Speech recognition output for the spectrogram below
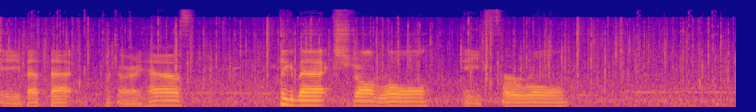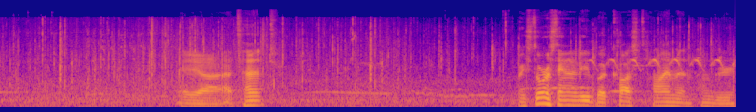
A backpack, which I already have. Piggyback, straw roll, a fur roll. A, uh, a tent. Restore sanity, but cost time and hunger.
